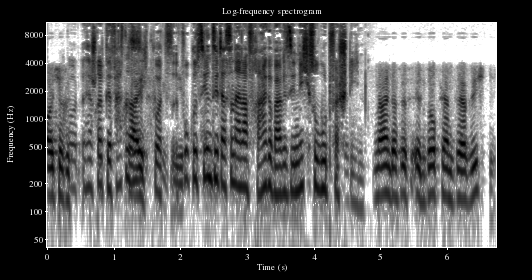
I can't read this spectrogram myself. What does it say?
Eucharistie. Herr Schröttke, fassen Sie sich kurz. Fokussieren Sie das in einer Frage, weil wir Sie nicht so gut verstehen. Nein, das ist insofern sehr wichtig.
